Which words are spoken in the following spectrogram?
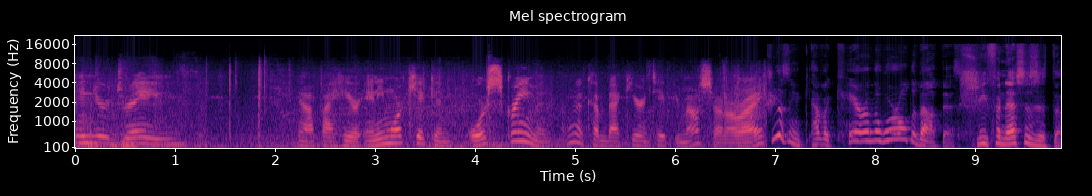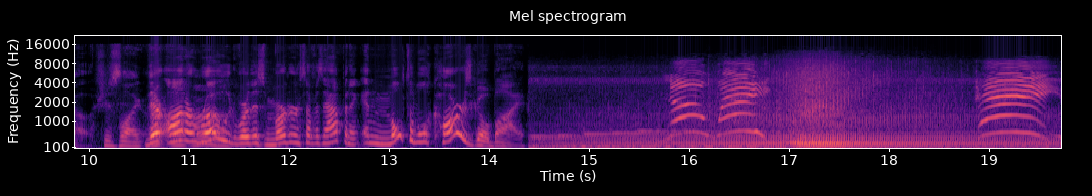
In your dreams. Now, if I hear any more kicking or screaming, I'm gonna come back here and tape your mouth shut, all right? She doesn't have a care in the world about this. She finesses it though. She's like, They're uh, on a uh, uh. road where this murder and stuff is happening, and multiple cars go by. No, wait! Hey!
